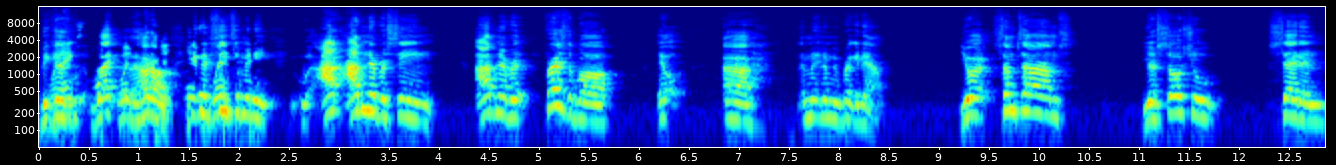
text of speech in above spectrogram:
Because they, black, when, hold on, you can see too many. I, have never seen. I've never. First of all, you know, uh, let me let me break it down. Your sometimes your social setting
